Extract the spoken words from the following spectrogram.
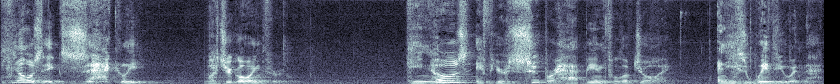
He knows exactly what you're going through. He knows if you're super happy and full of joy, and He's with you in that.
